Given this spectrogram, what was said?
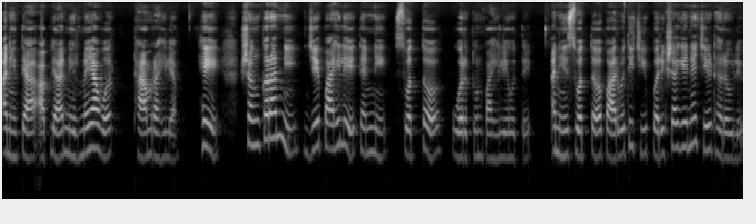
आणि त्या आपल्या निर्णयावर ठाम राहिल्या. हे शंकरांनी जे पाहिले त्यांनी स्वतः वरतून पाहिले होते आणि स्वतः पार्वतीची परीक्षा घेण्याचे ठरवले.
